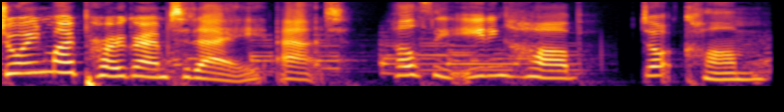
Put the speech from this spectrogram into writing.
join my program today at healthyeatinghub.com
